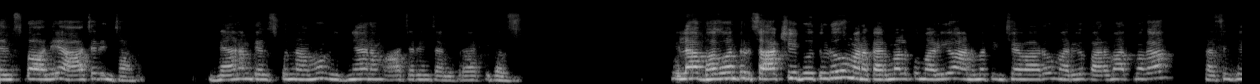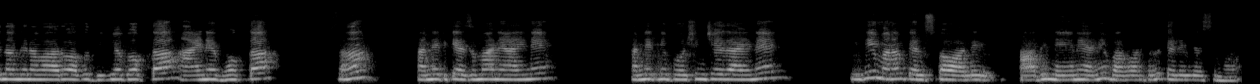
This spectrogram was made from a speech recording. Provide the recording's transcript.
తెలుసుకోవాలి ఆచరించాలి. జ్ఞానం తెలుసుకున్నాము విజ్ఞానం ఆచరించాలి ప్రాక్టికల్స్ ఇలా భగవంతుడు సాక్షిభూతుడు మన కర్మలకు మరియు అనుమతించేవారు మరియు పరమాత్మగా ప్రసిద్ధి నొందిన వారు అగు దివ్య భోక్త ఆయనే భోక్త అన్నిటికీ యజమాని ఆయనే అన్నిటిని పోషించేది ఆయనే. ఇది మనం తెలుసుకోవాలి. అది నేనే అని భగవంతుడు తెలియజేస్తున్నారు.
